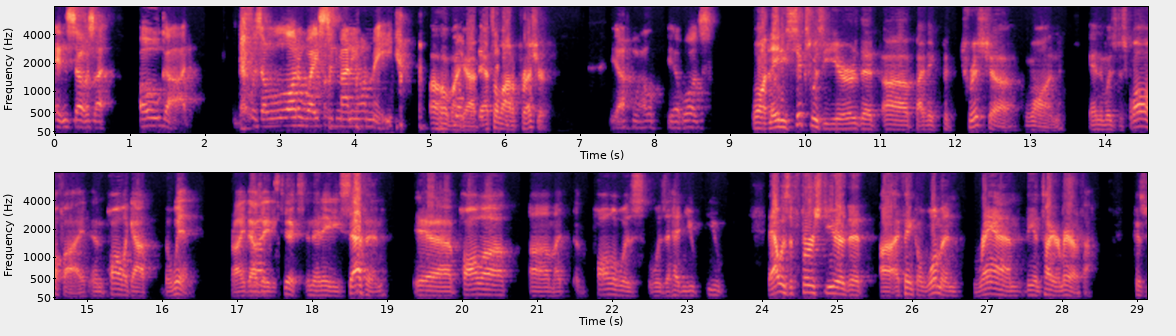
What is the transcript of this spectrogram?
And so I was like, oh God, that was a lot of wasted money on me. Oh my God, that's a lot of pressure. Yeah, well, yeah, it was. Well, in 86 was a year that uh, I think Patricia won and was disqualified, and Paula got the win right? That was 86. And then 87, yeah, Paula, um, I, Paula was, was ahead and you, you, that was the first year that uh, I think a woman ran the entire marathon because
